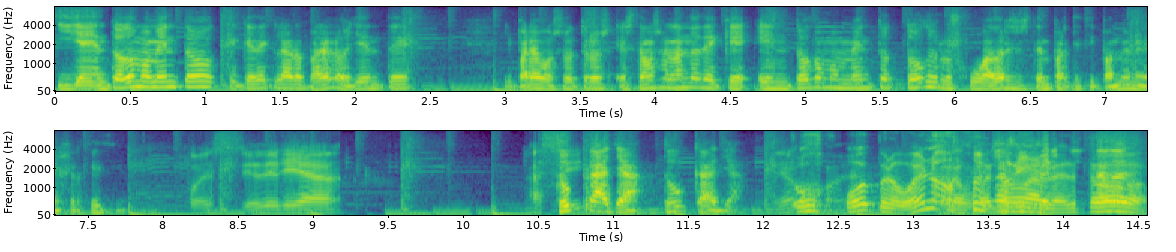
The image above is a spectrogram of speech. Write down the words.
Y en todo momento, que quede claro para el oyente y para vosotros, estamos hablando de que en todo momento todos los jugadores estén participando en el ejercicio. Pues yo diría. Así. Tú calla, tú calla. Oh, pero bueno. Pero bueno, pero Alberto. cada-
